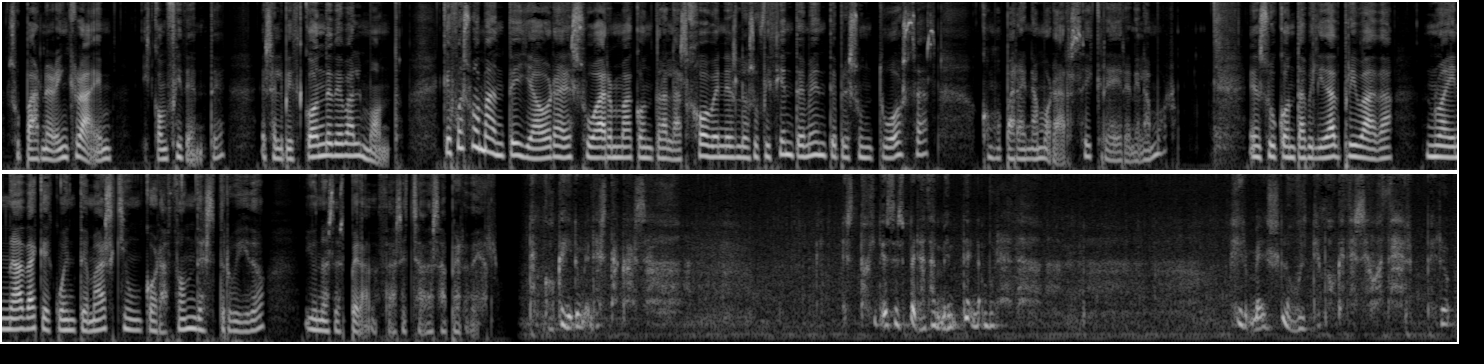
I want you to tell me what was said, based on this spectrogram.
Su partner in crime y confidente es el vizconde de Valmont, que fue su amante y ahora es su arma contra las jóvenes lo suficientemente presuntuosas como para enamorarse y creer en el amor. En su contabilidad privada no hay nada que cuente más que un corazón destruido y unas esperanzas echadas a perder. Tengo que irme de esta casa. Estoy desesperadamente enamorada. Irme es lo último que deseo hacer, pero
